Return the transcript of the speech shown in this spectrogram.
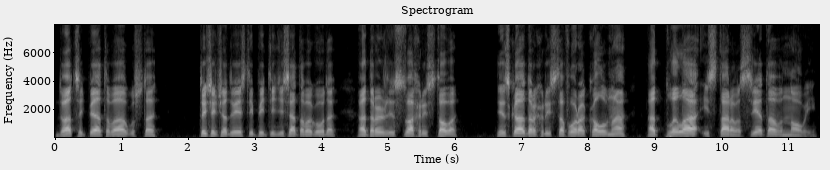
25 августа 1250 года от Рождества Христова эскадра Христофора Колуна отплыла из Старого Света в Новый.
